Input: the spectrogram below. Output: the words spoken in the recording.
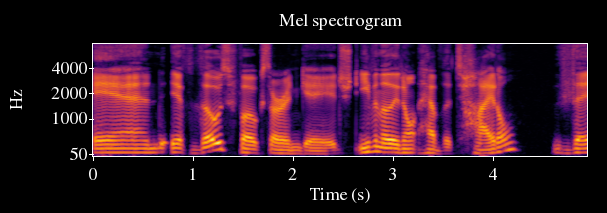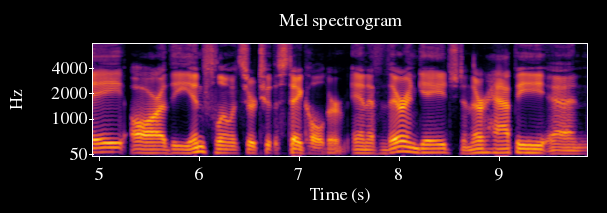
And if those folks are engaged, even though they don't have the title, they are the influencer to the stakeholder. And if they're engaged and they're happy and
